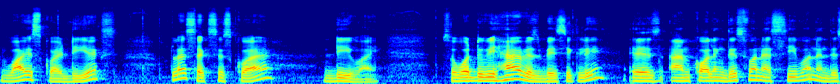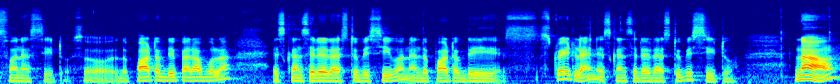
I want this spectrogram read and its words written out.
y square dx plus x square dy. So, what do we have is basically is I am calling this one as C 1 and this one as C 2. So, the part of the parabola is considered as to be C 1 and the part of the straight line is considered as to be C 2. Now,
